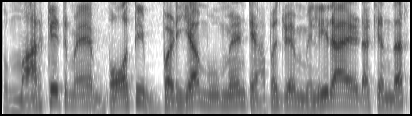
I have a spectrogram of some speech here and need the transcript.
तो मार्केट में बहुत ही बढ़िया मूवमेंट यहाँ पर जो है मिल ही रहा है एडा के अंदर।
